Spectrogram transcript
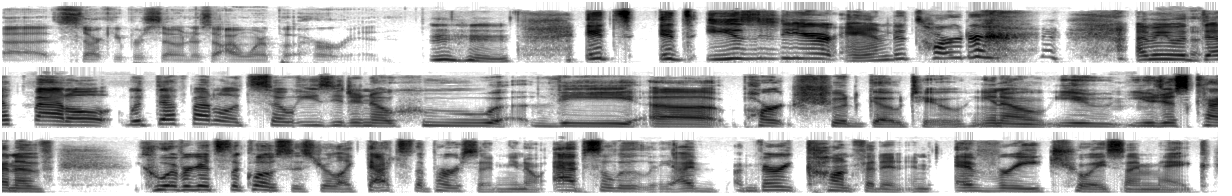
uh, snarky persona, so I want to put her in. hmm It's it's easier and it's harder. I mean, with Death Battle, with Death Battle, it's so easy to know who the uh, part should go to. You know, you you just kind of whoever gets the closest, you're like, that's the person. You know, absolutely. I, I'm very confident in every choice I make.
